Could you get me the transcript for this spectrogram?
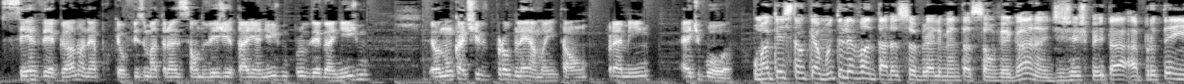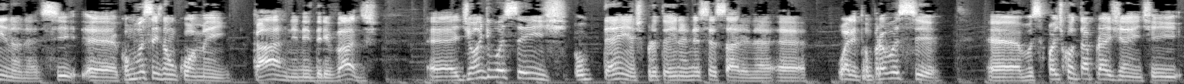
ser vegano, né? Porque eu fiz uma transição do vegetarianismo para o veganismo eu nunca tive problema, então para mim é de boa. Uma questão que é muito levantada sobre a alimentação vegana diz respeito à proteína, né? Se, é, como vocês não comem carne nem derivados, é, de onde vocês obtêm as proteínas necessárias, né? É, então para você, é, você pode contar pra gente e,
